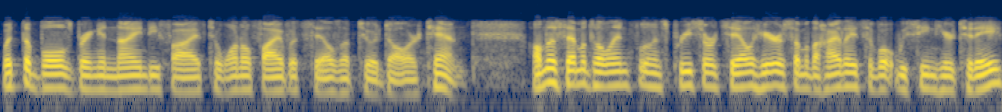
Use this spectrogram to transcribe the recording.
with the bulls bringing 95 to 105 with sales up to $1.10. On the Simmental Influence pre-sort sale, here are some of the highlights of what we've seen here today.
